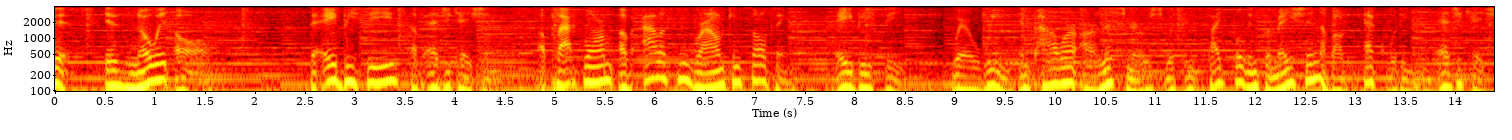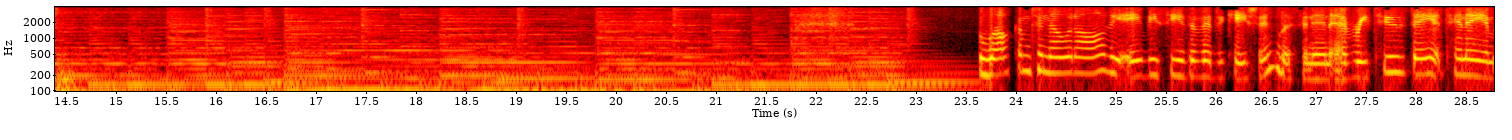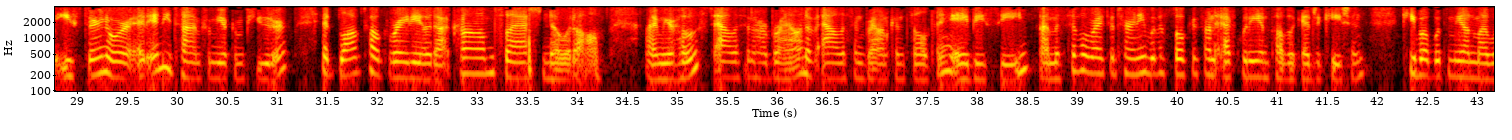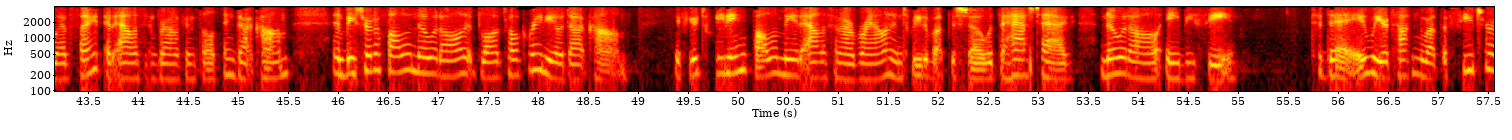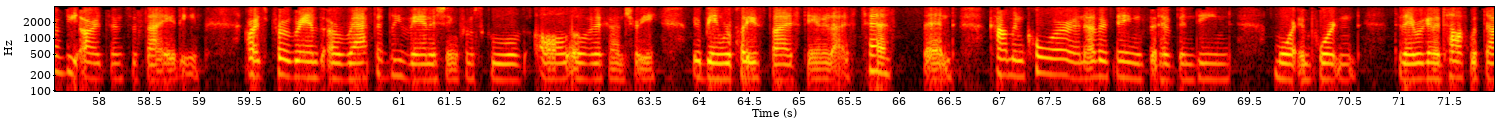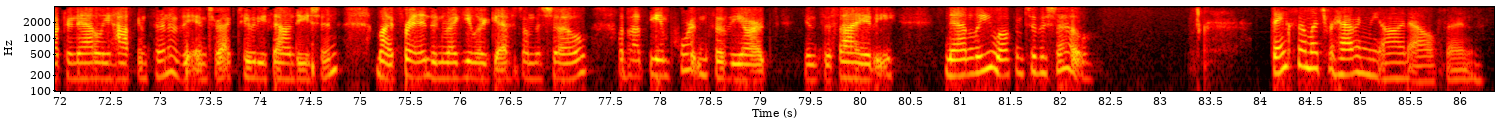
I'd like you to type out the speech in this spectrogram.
This is Know It All, the ABCs of Education, a platform of Allison Brown Consulting, ABC, where we empower our listeners with insightful information about equity in education. Welcome to Know It All, the ABCs of Education. Listen in every Tuesday at 10 a.m. Eastern or at any time from your computer at blogtalkradio.com slash know it all. I'm your host, Allison R. Brown of Allison Brown Consulting, ABC. I'm a civil rights attorney with a focus on equity in public education. Keep up with me on my website at AllisonBrownConsulting.com and be sure to follow Know It All at blogtalkradio.com. If you're tweeting, follow me at Allison R. Brown and tweet about the show with the hashtag KnowItAllABC. Today, we are talking about the future of the arts and society. Arts programs are rapidly vanishing from schools all over the country. They're being replaced by standardized tests and Common Core and other things that have been deemed more important. Today we're going to talk with Dr. Natalie Hopkinson of the Interactivity Foundation, my friend and regular guest on the show, about the importance of the arts in society. Natalie, welcome to the show. Thanks so much for having me on, Allison.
